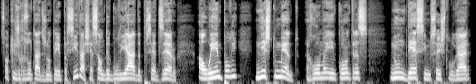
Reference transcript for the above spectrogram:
só que os resultados não têm aparecido, à exceção da goleada por 7-0 ao Empoli. Neste momento, a Roma encontra-se num 16 lugar,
